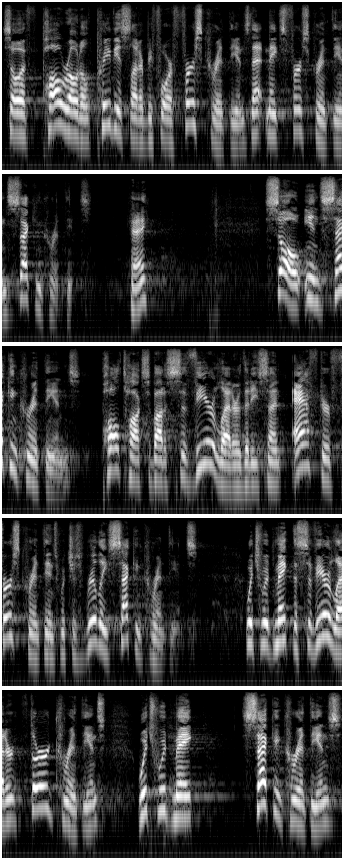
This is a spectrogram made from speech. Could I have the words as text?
So if Paul wrote a previous letter before 1 Corinthians, that makes 1 Corinthians 2 Corinthians. Okay? So in 2 Corinthians, Paul talks about a severe letter that he sent after 1 Corinthians, which is really 2 Corinthians, which would make the severe letter 3 Corinthians, which would make 2 Corinthians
